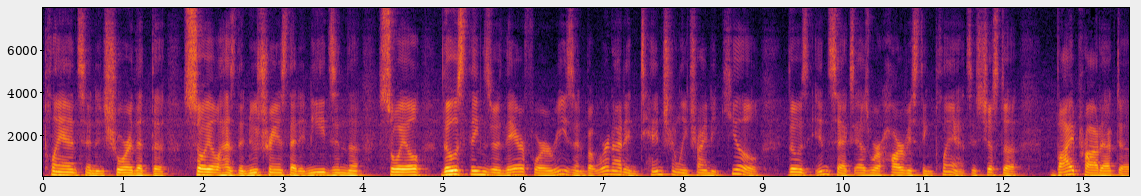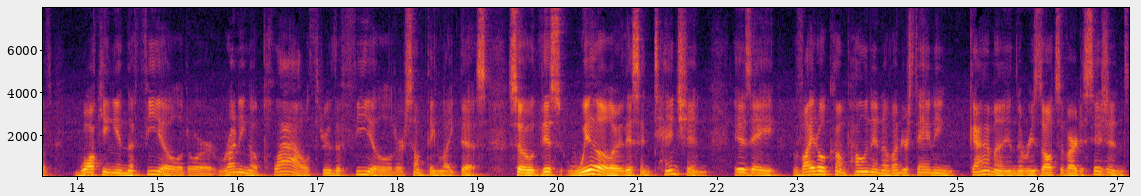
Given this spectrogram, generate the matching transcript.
plants and ensure that the soil has the nutrients that it needs in the soil. Those things are there for a reason, but we're not intentionally trying to kill those insects as we're harvesting plants. It's just a byproduct of walking in the field or running a plow through the field or something like this. So, this will or this intention is a vital component of understanding kamma in the results of our decisions,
